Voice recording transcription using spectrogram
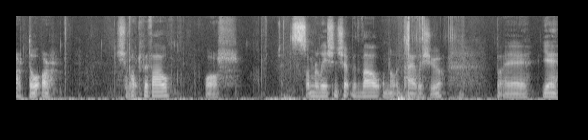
her daughter, she worked with Val, or some relationship with Val. I'm not entirely sure, but uh, yeah,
